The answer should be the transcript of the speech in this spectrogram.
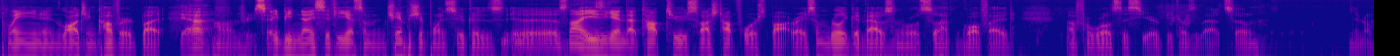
plane and lodging covered, but Yeah, um, it'd be nice if you get some championship points too, because it's not easy getting that top two slash top four spot, right? Some really good battles in the world still haven't qualified uh, for worlds this year because of that. So, you know,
